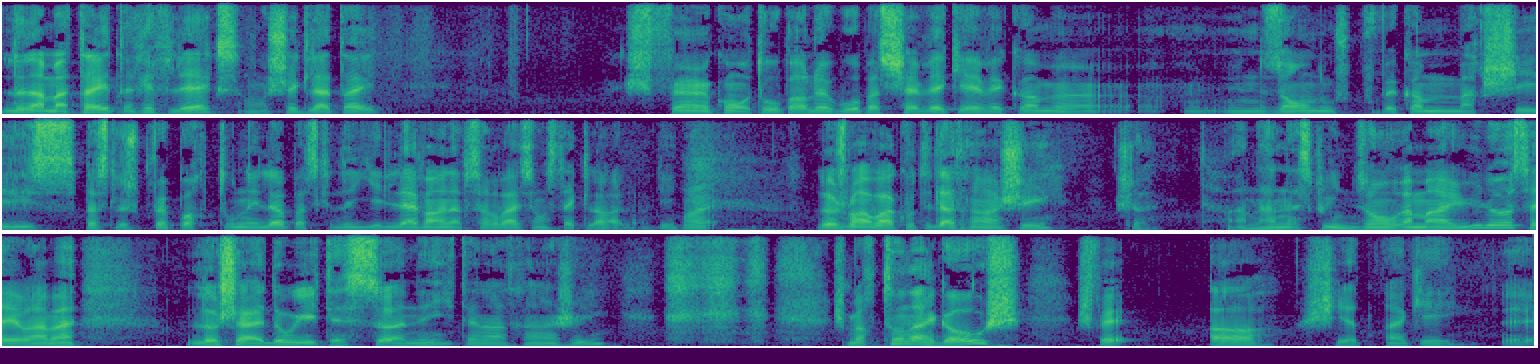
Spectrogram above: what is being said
Là, dans ma tête, réflexe, on shake la tête. Je fais un contour par le bois parce que je savais qu'il y avait comme un- une zone où je pouvais comme marcher. Parce que là, je pouvais pas retourner là parce qu'il l'avait en observation, c'était clair. Là, OK? Ouais. là, je m'en vais à côté de la tranchée. Je suis là, en en esprit, ils nous ont vraiment eu. Là, c'est vraiment... Là, Shadow, il était sonné, il était dans la tranchée. je me retourne à gauche. Je fais Ah, shit, OK. Euh,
